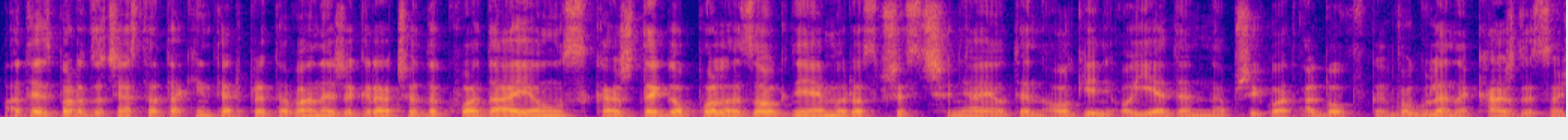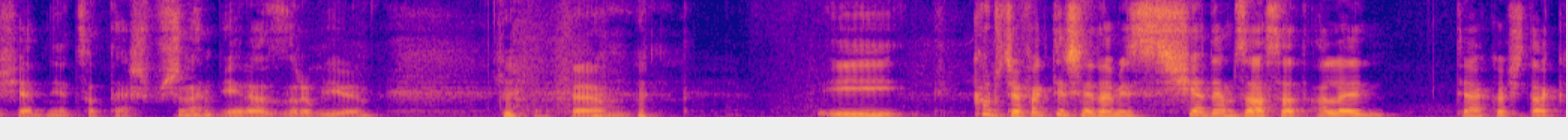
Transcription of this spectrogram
a to jest bardzo często tak interpretowane, że gracze dokładają z każdego pola z ogniem, rozprzestrzeniają ten ogień o jeden na przykład, albo w, w ogóle na każde sąsiednie, co też przynajmniej raz zrobiłem. Um, I kurczę, faktycznie tam jest siedem zasad, ale jakoś tak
